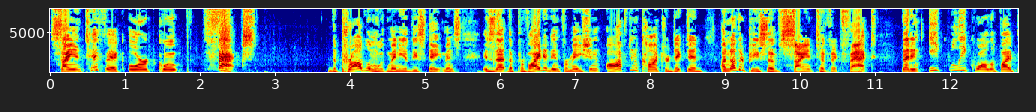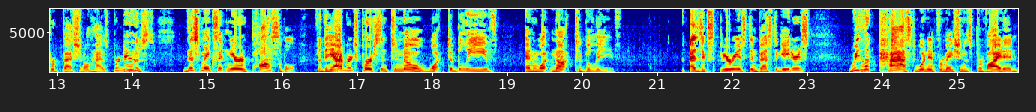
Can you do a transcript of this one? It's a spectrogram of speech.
scientific, or, quote, facts. The problem with many of these statements is that the provided information often contradicted another piece of scientific fact that an equally qualified professional has produced. This makes it near impossible for the average person to know what to believe and what not to believe. As experienced investigators, we look past what information is provided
